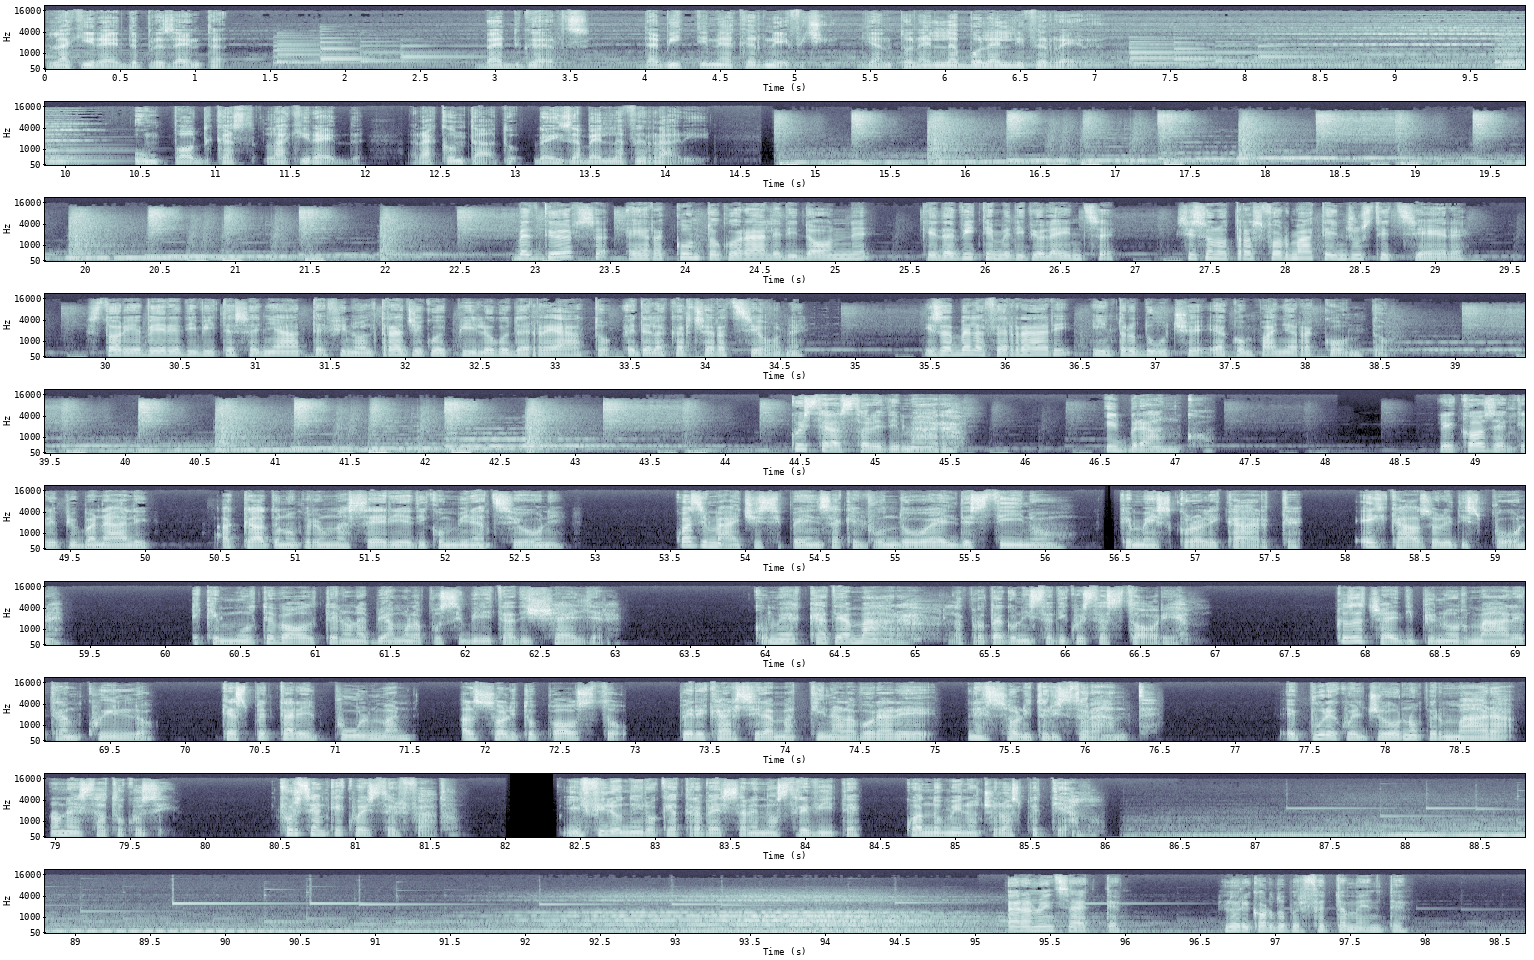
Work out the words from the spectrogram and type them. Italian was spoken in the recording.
Lucky Red presenta Bad Girls, da vittime a carnefici di Antonella Bolelli Ferrera. Un podcast Lucky Red, raccontato da Isabella Ferrari. Bad Girls è il racconto corale di donne che da vittime di violenze si sono trasformate in giustiziere. Storie vere di vite segnate fino al tragico epilogo del reato e della carcerazione. Isabella Ferrari introduce e accompagna il racconto. Questa è la storia di Mara, il branco. Le cose, anche le più banali, accadono per una serie di combinazioni. Quasi mai ci si pensa che in fondo è il destino che mescola le carte e il caso le dispone, e che molte volte non abbiamo la possibilità di scegliere. Come accade a Mara, la protagonista di questa storia. Cosa c'è di più normale e tranquillo che aspettare il pullman al solito posto per recarsi la mattina a lavorare nel solito ristorante? Eppure quel giorno per Mara non è stato così. Forse anche questo è il fato. Il filo nero che attraversa le nostre vite quando meno ce lo aspettiamo. Erano in sette, lo ricordo perfettamente.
